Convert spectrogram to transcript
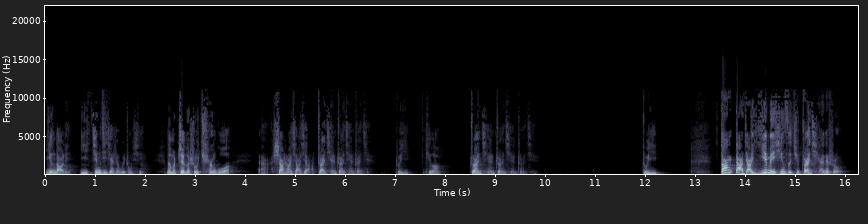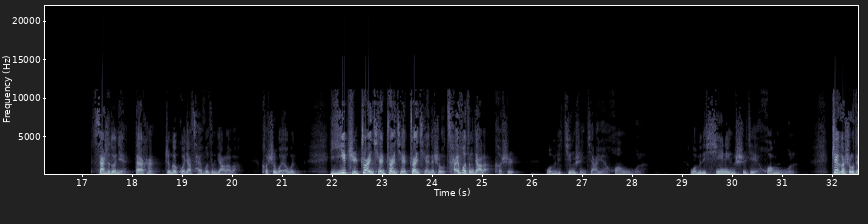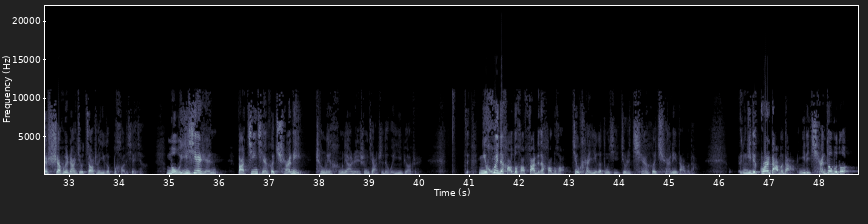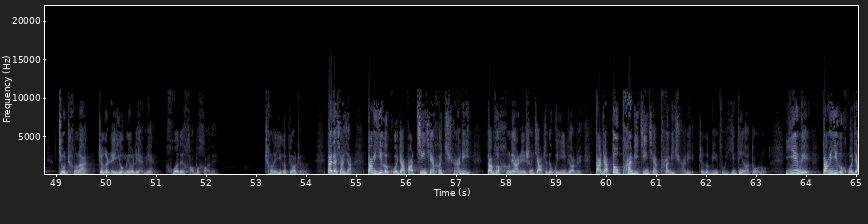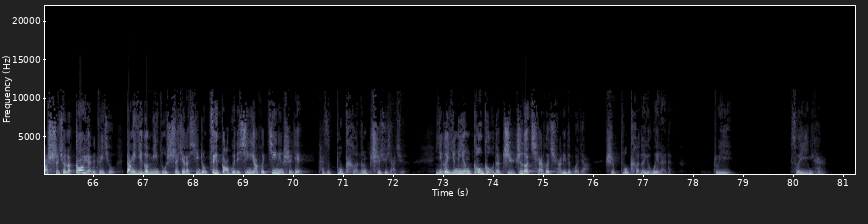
硬道理，以经济建设为中心”。那么这个时候，全国啊上上下下赚钱赚钱赚钱，注意听啊。赚钱，赚钱，赚钱。注意，当大家一门心思去赚钱的时候，三十多年，大家看整个国家财富增加了吧？可是我要问，一直赚钱、赚钱、赚钱的时候，财富增加了，可是我们的精神家园荒芜了，我们的心灵世界荒芜了。这个时候，在社会上就造成一个不好的现象：某一些人把金钱和权力。成为衡量人生价值的唯一标准。你混的好不好，发展的好不好，就看一个东西，就是钱和权力大不大。你的官大不大，你的钱多不多，就成了这个人有没有脸面，活得好不好的，成了一个标准了。大家想想，当一个国家把金钱和权力。当做衡量人生价值的唯一标准，大家都攀比金钱、攀比权力，这个民族一定要堕落。因为当一个国家失去了高远的追求，当一个民族失去了心中最宝贵的信仰和精灵世界，它是不可能持续下去的。一个蝇营狗苟的只知道钱和权力的国家是不可能有未来的。注意，所以你看，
